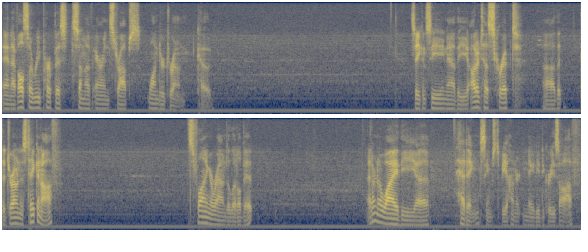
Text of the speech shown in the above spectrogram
And I've also repurposed some of Aaron Strop's Wander Drone code. So you can see now the Autotest script uh, that the drone is taken off. It's flying around a little bit. I don't know why the uh, heading seems to be 180 degrees off.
